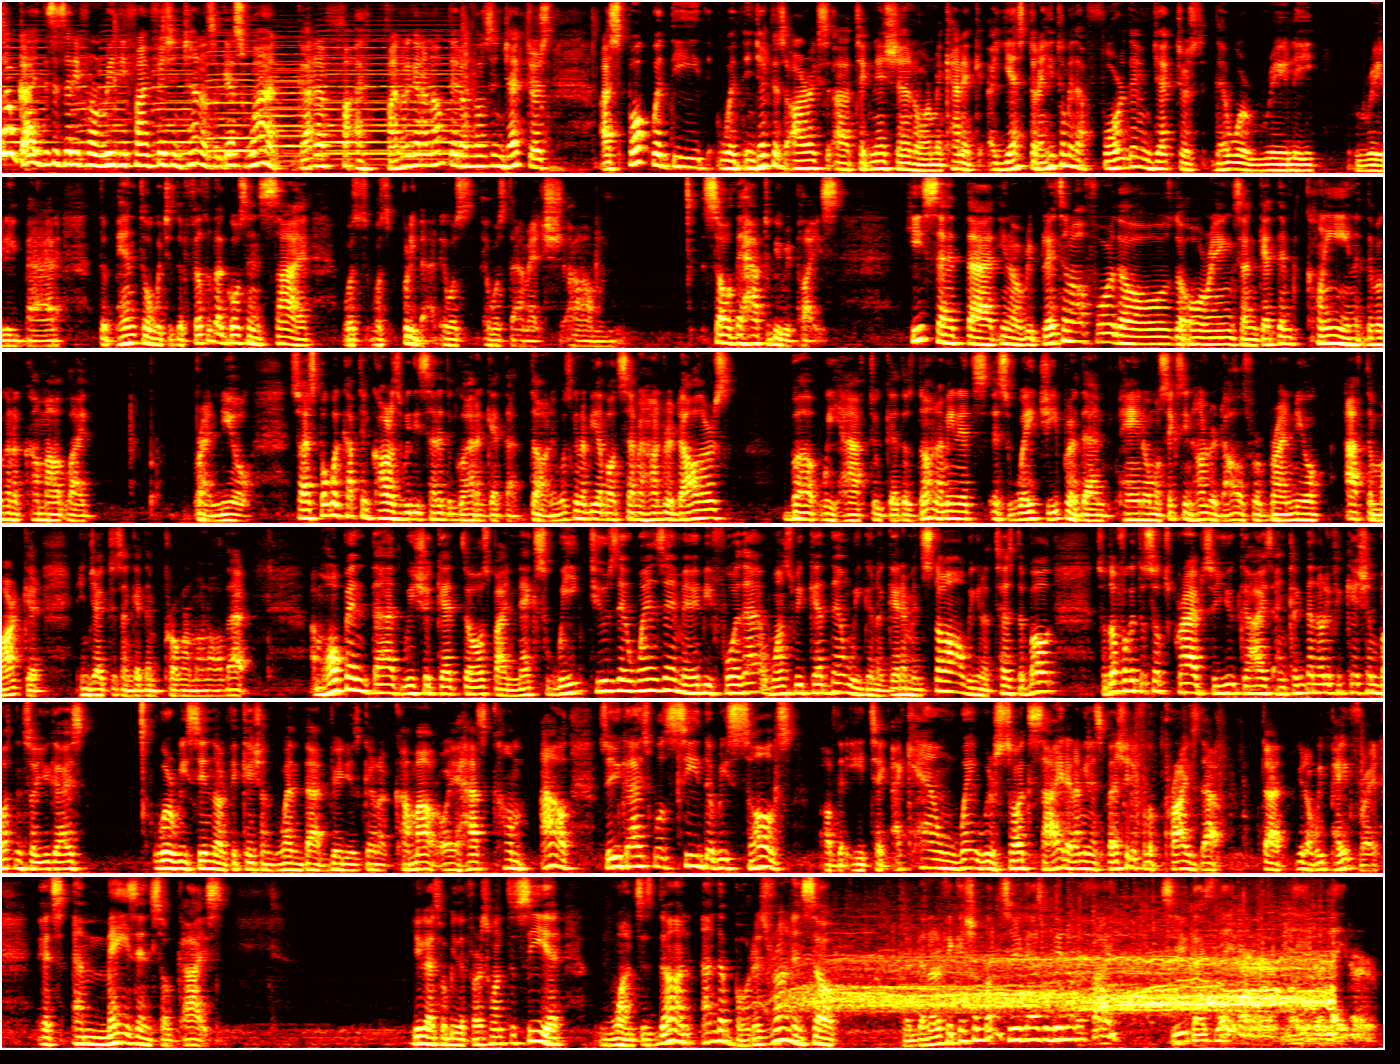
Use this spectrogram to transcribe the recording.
What's up guys, this is Eddie from Redefine Fishing Channel. So guess what? Got finally got an update on those injectors. I spoke with the with Injectors RX uh, technician or mechanic uh, yesterday. He told me that for the injectors, they were really, really bad. The pintle, which is the filter that goes inside, was was pretty bad. It was it was damaged. Um, so they had to be replaced. He said that you know replacing all four of those, the O-rings, and get them clean, they were gonna come out like brand new. So I spoke with Captain Carlos. We decided to go ahead and get that done. It was gonna be about seven hundred dollars but we have to get those done. I mean, it's it's way cheaper than paying almost sixteen hundred dollars for brand new aftermarket injectors and get them programmed on all that. I'm hoping that we should get those by next week, Tuesday, Wednesday, maybe before that. Once we get them, we're gonna get them installed. We're gonna test the boat. So don't forget to subscribe so you guys and click the notification button so you guys will receive notification when that video is gonna come out or it has come out so you guys will see the results of the ETEC. I can't wait. We're so excited. I mean, especially for the price that that you know we paid for it. It's amazing. So guys, you guys will be the first one to see it once it's done and the boat is running. So click the notification button so you guys will be notified. See you guys later, later, later.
